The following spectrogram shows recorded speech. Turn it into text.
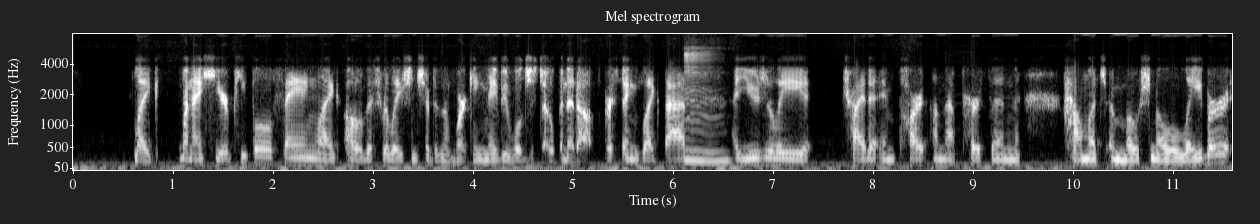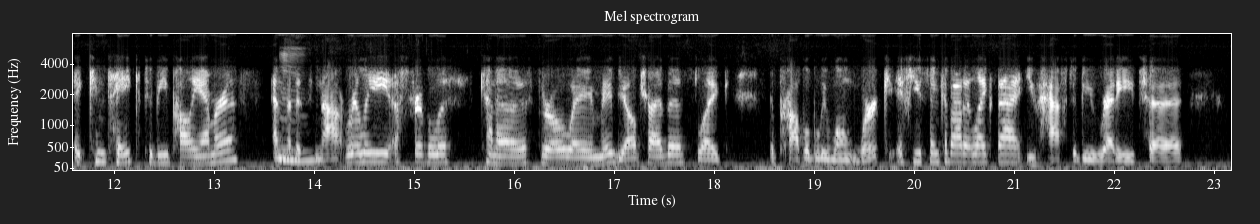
like when I hear people saying like, "Oh, this relationship isn't working. Maybe we'll just open it up," or things like that. I usually try to impart on that person how much emotional labor it can take to be polyamorous, and that it's not really a frivolous kind of throwaway. Maybe I'll try this. Like, it probably won't work if you think about it like that. You have to be ready to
